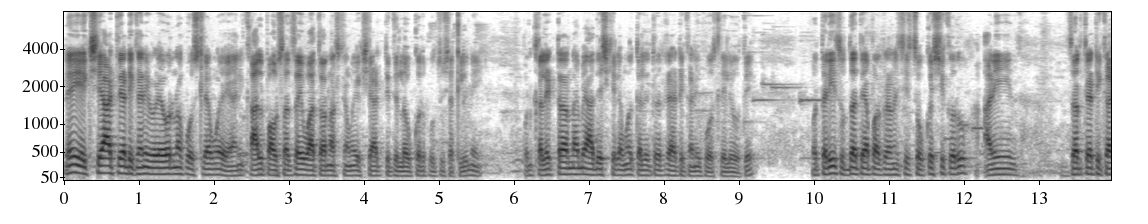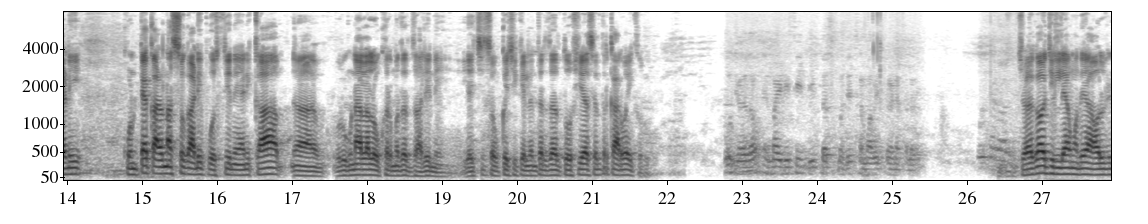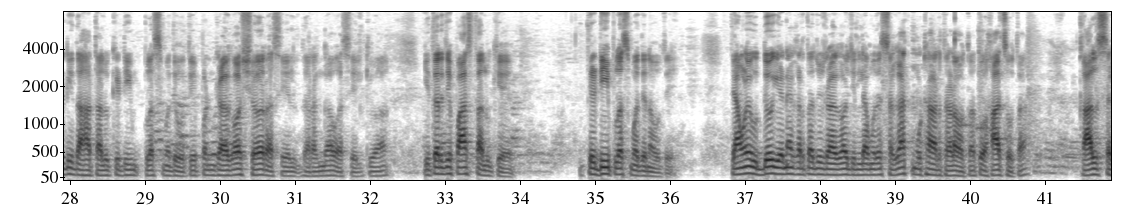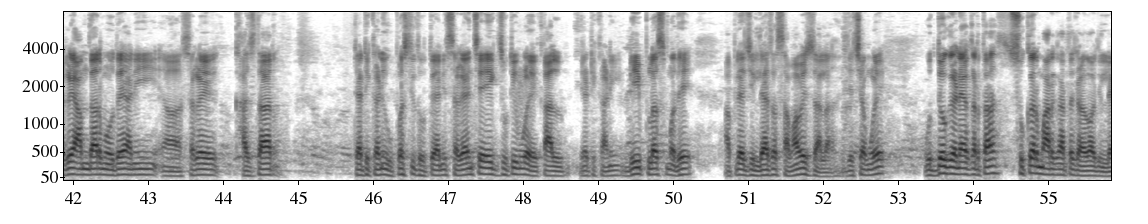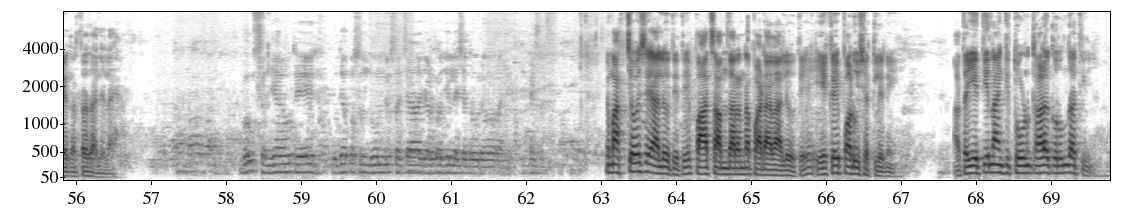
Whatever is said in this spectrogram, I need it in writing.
नाही एकशे आठ त्या ठिकाणी वेळेवर न पोचल्यामुळे आणि काल पावसाचंही वातावरण असल्यामुळे एकशे आठ तिथे लवकर पोचू शकली नाही. पण कलेक्टरांना मी आदेश केल्यामुळे कलेक्टर त्या ठिकाणी पोचलेले होते. पण तरीसुद्धा त्या प्रकरणाची चौकशी करू आणि जर त्या ठिकाणी कोणत्या कारणास्तव गाडी पोचली नाही आणि का रुग्णाला लवकर मदत झाली नाही याची चौकशी केल्यानंतर जर दोषी असेल तर कारवाई करू. Jalgaon M I D C D प्लसमध्ये समावेश करण्यात आला. जळगाव जिल्ह्यामध्ये ऑलरेडी दहा तालुके डी प्लसमध्ये होते. पण जळगाव शहर असेल धरणगाव असेल किंवा इतर जे पाच तालुके आहेत ते डी प्लसमध्ये नव्हते. त्यामुळे उद्योग येण्याकरता जो जळगाव जिल्ह्यामध्ये सगळ्यात मोठा अडथळा होता तो हाच होता. काल सगळे आमदार महोदय आणि सगळे खासदार त्या ठिकाणी उपस्थित होते आणि सगळ्यांच्या एकजुटीमुळे काल या ठिकाणी डी प्लसमध्ये आपल्या जिल्ह्याचा समावेश झाला ज्याच्यामुळे उद्योग येण्याकरता सुकर मार्ग आता जळगाव जिल्ह्याकरता झालेला आहे. भाऊ संजय राऊत हे उद्यापासून दोन दिवसाच्या जळगाव जिल्ह्याच्या दौऱ्यावर आहे? हे मागच्या वेळेस आले होते ते. पाच आमदारांना पाडायला आले होते. एकही पाडू शकले नाही. आता येतील आणखी तोंड काळं करून जातील.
